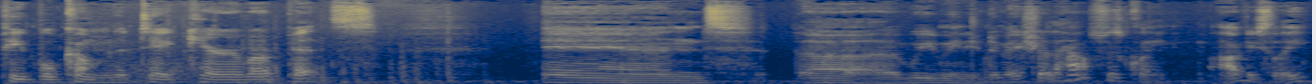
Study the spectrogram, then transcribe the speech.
people coming to take care of our pets, and uh, we, we need to make sure the house is clean. Obviously,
